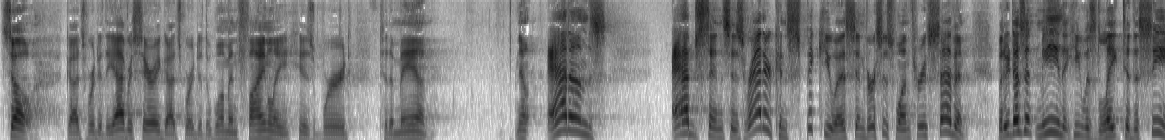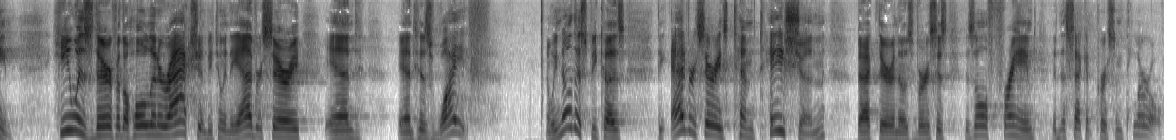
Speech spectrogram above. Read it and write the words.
So, God's word to the adversary, God's word to the woman, finally, his word to the man. Now, Adam's absence is rather conspicuous in verses 1 through 7, but it doesn't mean that he was late to the scene. He was there for the whole interaction between the adversary and, and his wife. And we know this because the adversary's temptation back there in those verses is all framed in the second person plural.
